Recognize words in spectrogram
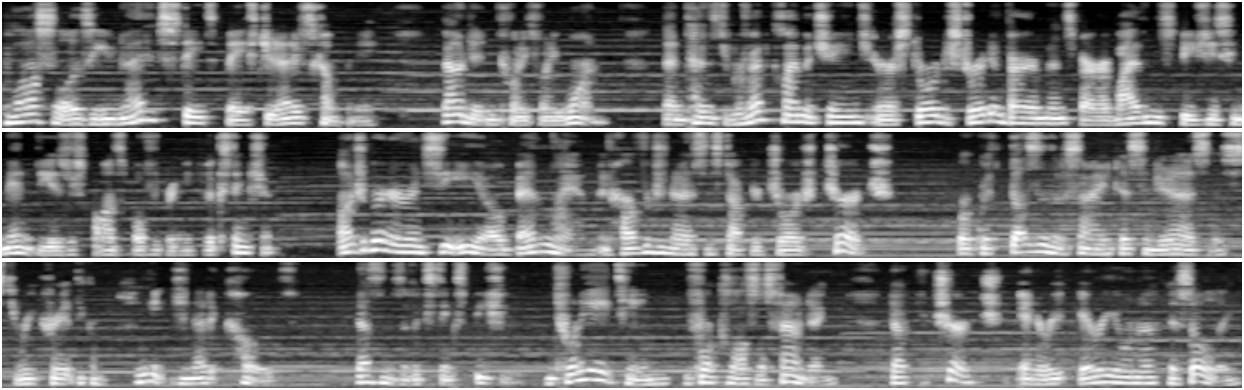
Colossal is a United States-based genetics company founded in 2021 that intends to prevent climate change and restore destroyed environments by reviving the species humanity is responsible for bringing to extinction. Entrepreneur and CEO Ben Lamm and Harvard geneticist Dr. George Church work with dozens of scientists and geneticists to recreate the complete genetic codes of dozens of extinct species. In 2018, before Colossal's founding, Dr. Church and Eriona Hysolli,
